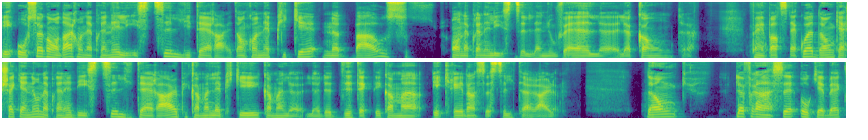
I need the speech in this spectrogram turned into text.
et au secondaire, on apprenait les styles littéraires. Donc, on appliquait notre base, on apprenait les styles, la nouvelle, euh, le conte, peu importe c'était quoi. Donc, à chaque année, on apprenait des styles littéraires, puis comment l'appliquer, comment le, le, détecter, comment écrire dans ce style littéraire-là. Donc, le français au Québec,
